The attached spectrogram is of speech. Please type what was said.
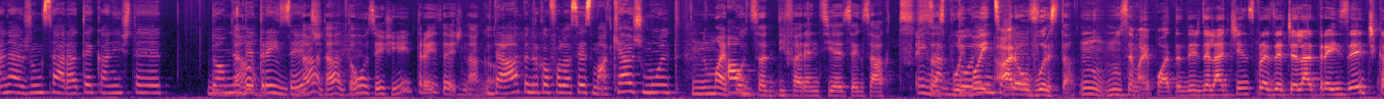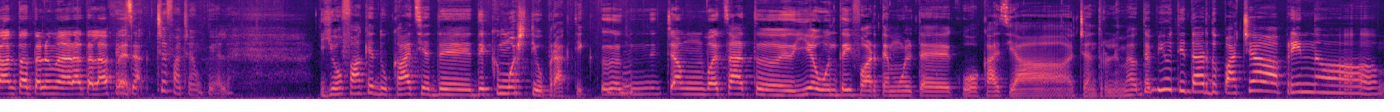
ani ajung să arate ca niște doamne da, de 30. Da, da, 20 și 30, dacă... Da, pentru că folosesc machiaj mult. Nu mai au... pot să diferențiez exact, exact să spui, dorințele... băi, are o vârstă. Nu, nu se mai poate. Deci de la 15 la 30, cam toată lumea arată la fel. Exact. Ce facem cu ele? Eu fac educație de, de când mă știu, practic. Uh-huh. Deci am învățat uh, eu întâi foarte multe cu ocazia centrului meu de beauty, dar după aceea prin uh,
